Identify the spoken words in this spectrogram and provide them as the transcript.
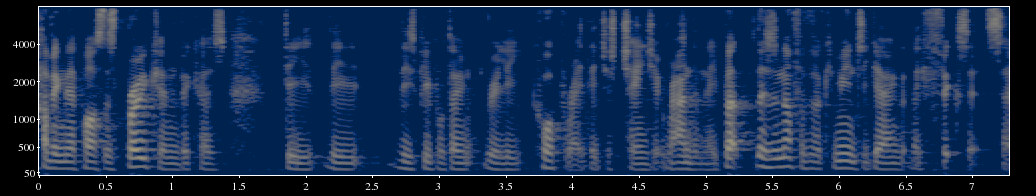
having their parsers broken because the, the, these people don't really cooperate. They just change it randomly. But there's enough of a community going that they fix it. So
